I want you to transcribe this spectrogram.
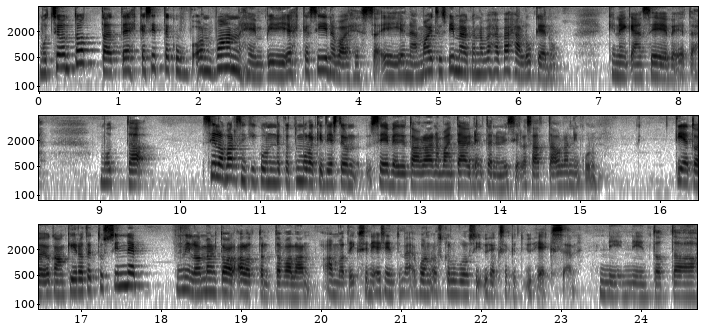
Mutta se on totta, että ehkä sitten kun on vanhempi, niin ehkä siinä vaiheessa ei enää. Mä itse viime aikoina vähän vähän lukenut kenenkään CVtä. Mutta silloin varsinkin, kun, kun mullakin tietysti on CV, jota on aina vain täydentänyt, niin siellä saattaa olla niin kuin tietoa, joka on kirjoitettu sinne milloin mä nyt olen aloittanut tavallaan ammatikseni esiintymään vuonna, olisiko vuosi 99, niin, niin tota,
